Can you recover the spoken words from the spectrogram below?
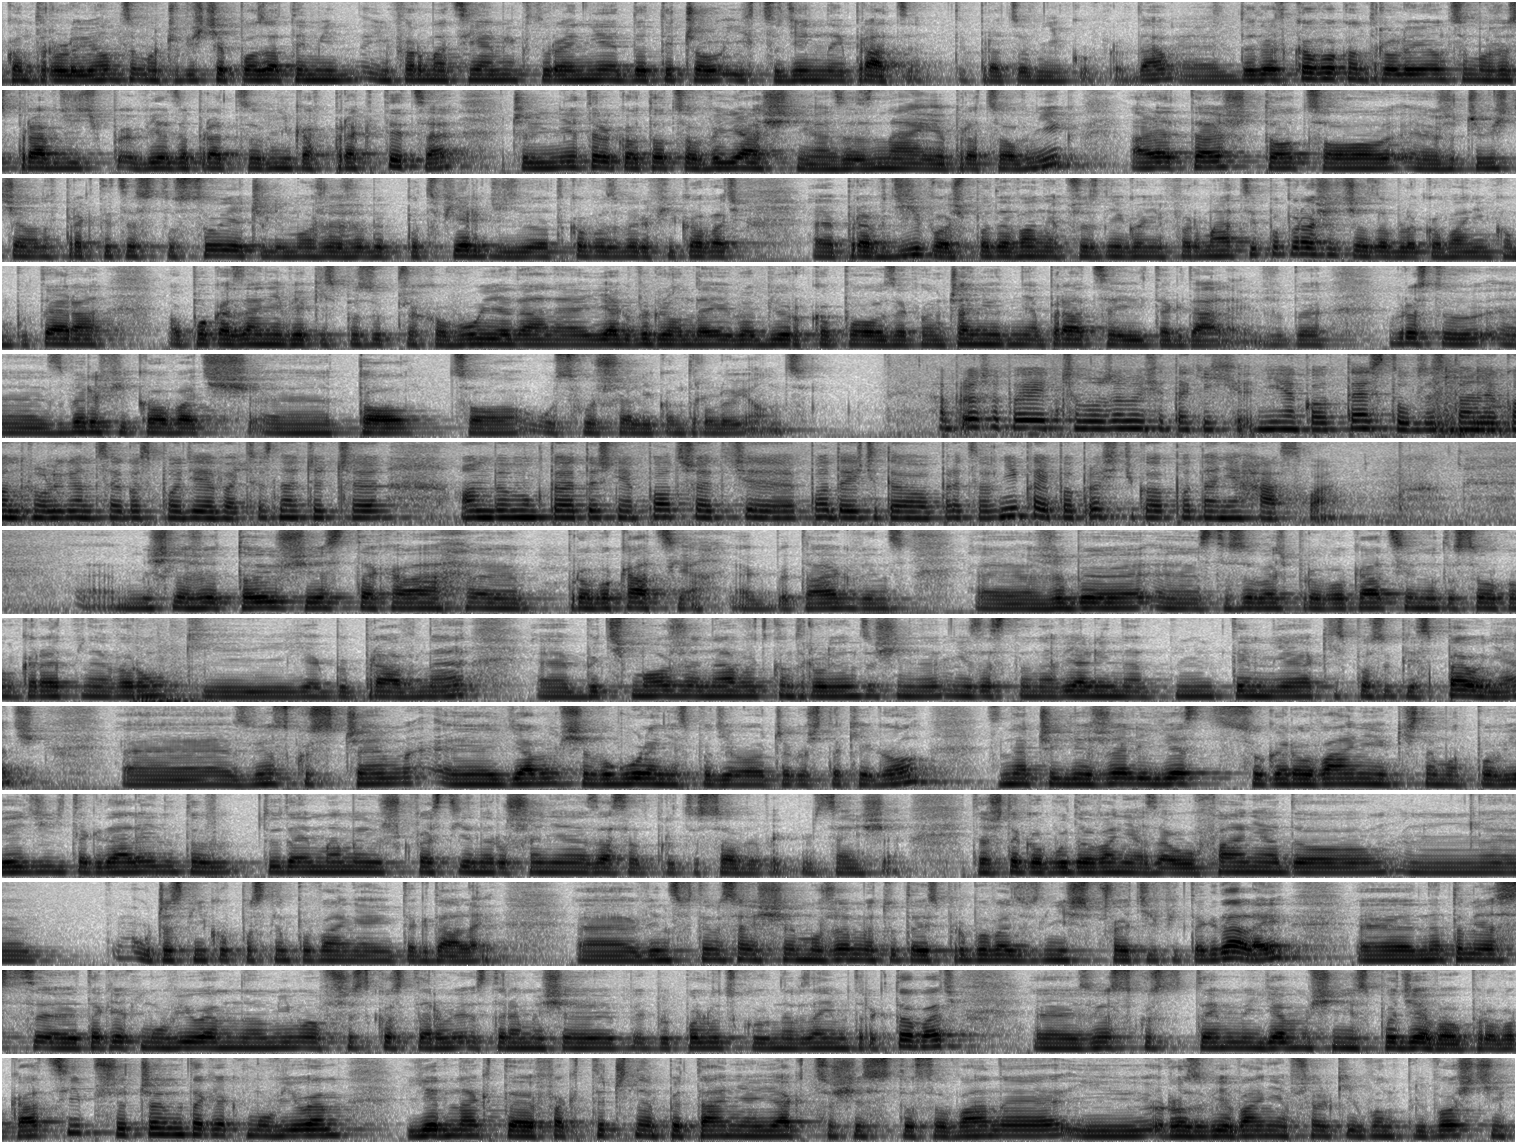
kontrolującym, oczywiście po poza tymi informacjami, które nie dotyczą ich codziennej pracy, tych pracowników, prawda? E, dodatkowo kontrolujący może sprawdzić wiedzę pracownika w praktyce, czyli nie tylko to, co wyjaśnia, zeznaje pracownik, ale też to, co e, rzeczywiście on w praktyce stosuje, czyli może, żeby potwierdzić, dodatkowo zweryfikować prawdziwość podawanych przez niego informacji, poprosić o zablokowanie komputera, o pokazanie, w jaki sposób przechowuje dane, jak wygląda jego biurko po zakończeniu dnia pracy i tak dalej, żeby po prostu e, zweryfikować e, to, co usłyszeli kontrolujący. A proszę powiedzieć, czy możemy się takich niejako testów ze strony kontrolującego spodziewać? To znaczy, czy on by mógł teoretycznie podszedł, podejść do pracownika i poprosić go o podanie hasła? Myślę, że to już jest taka e, prowokacja, jakby tak, więc e, żeby e, stosować prowokację, no to są konkretne warunki jakby prawne. Być może nawet kontrolujący się nie zastanawiali nad tym, w jaki sposób je spełniać. W związku z czym ja bym się w ogóle nie spodziewał czegoś takiego. Znaczy, jeżeli jest sugerowanie jakichś tam odpowiedzi i tak dalej, no to tutaj mamy już kwestię naruszenia zasad procesowych w jakimś sensie. Też tego budowania zaufania do. Mm, uczestników postępowania i tak dalej. E, więc w tym sensie możemy tutaj spróbować wznieść sprzeciw i tak dalej. E, natomiast, e, tak jak mówiłem, no mimo wszystko staramy się jakby po ludzku nawzajem traktować. W związku z tym ja bym się nie spodziewał prowokacji, przy czym, tak jak mówiłem, jednak te faktyczne pytania, jak coś jest stosowane i rozwiewanie wszelkich wątpliwości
